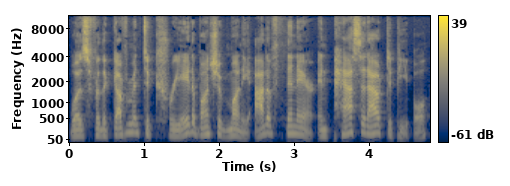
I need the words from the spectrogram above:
was for the government to create a bunch of money out of thin air and pass it out to people,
